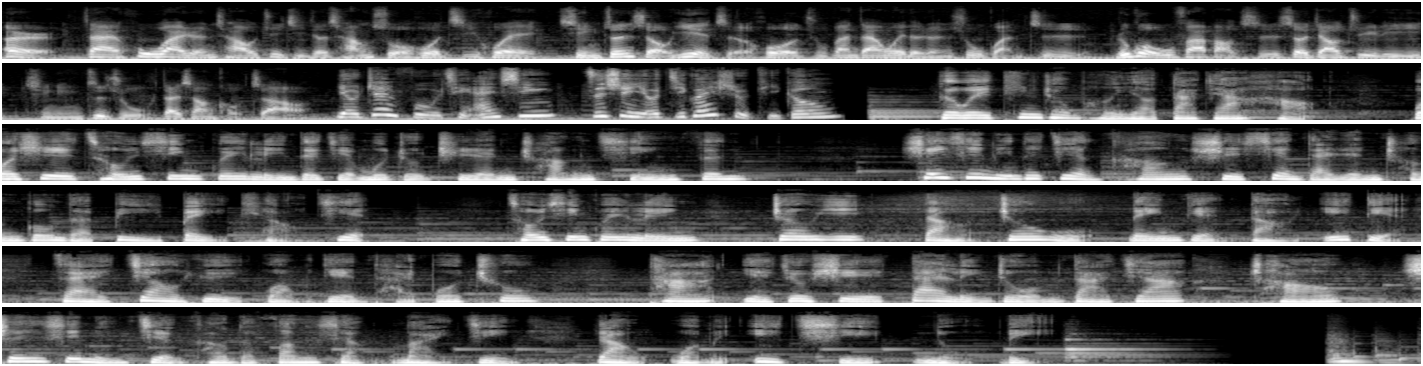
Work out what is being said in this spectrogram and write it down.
二，在户外人潮聚集的场所或集会，请遵守业者或主办单位的人数管制。如果无法保持社交距离，请您自主戴上口罩。有政府，请安心。资讯由机关署提供。各位听众朋友，大家好，我是从新归零的节目主持人常勤芬。身心灵的健康是现代人成功的必备条件。从新归零，周一到周五零点到一点。在教育广播电台播出，它也就是带领着我们大家朝身心灵健康的方向迈进，让我们一起努力。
